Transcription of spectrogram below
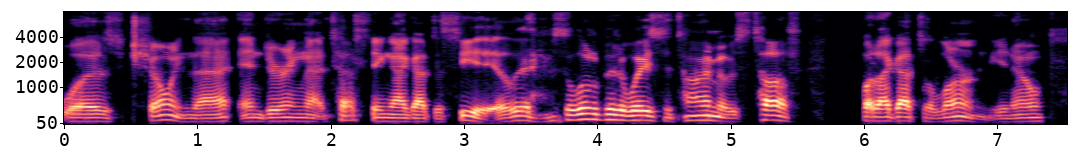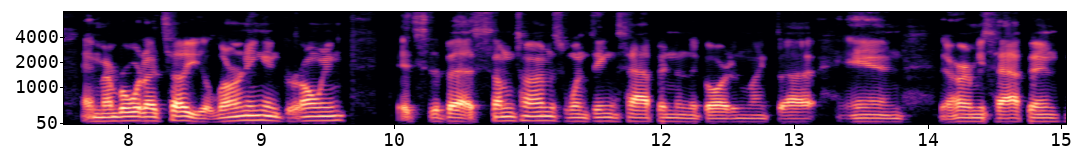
was showing that. And during that testing, I got to see it. It was a little bit of waste of time. It was tough, but I got to learn, you know. And remember what I tell you learning and growing, it's the best. Sometimes when things happen in the garden like that and the Hermes happen,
